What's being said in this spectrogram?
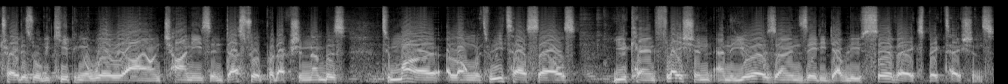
traders will be keeping a wary eye on Chinese industrial production numbers tomorrow, along with retail sales, UK inflation, and the Eurozone ZEW survey expectations.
